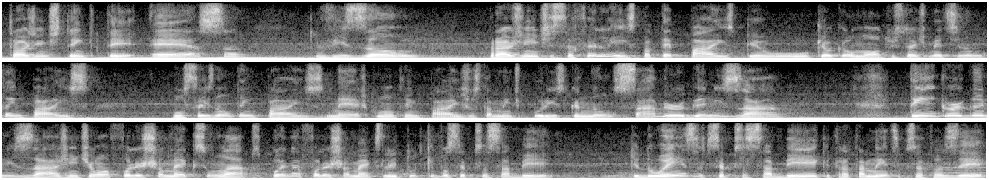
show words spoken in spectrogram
Então a gente tem que ter essa visão para a gente ser feliz, para ter paz, porque o, que, é que eu noto? O estudante de medicina não tem paz. Vocês não têm paz, médico não tem paz, justamente por isso, porque não sabe organizar. Tem que organizar, gente. É uma folha chamex e um lápis. Põe na folha chamex ali tudo que você precisa saber, que doenças que você precisa saber, que tratamentos você precisa fazer.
